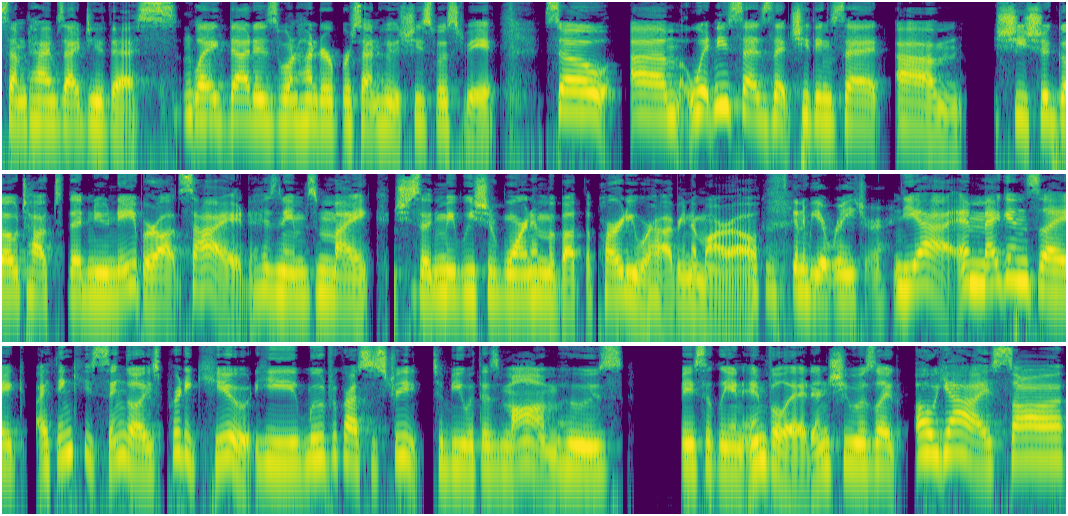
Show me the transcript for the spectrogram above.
Sometimes I do this. Like, that is 100% who she's supposed to be. So, um, Whitney says that she thinks that, um, she should go talk to the new neighbor outside. His name's Mike. She said maybe we should warn him about the party we're having tomorrow. It's gonna be a rager. Yeah, and Megan's like, I think he's single. He's pretty cute. He moved across the street to be with his mom, who's basically an invalid. And she was like, Oh, yeah, I saw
